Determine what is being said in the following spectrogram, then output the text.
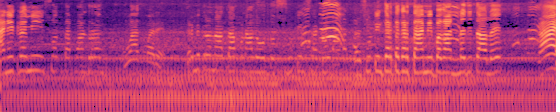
आणि इकडं मी स्वतः पांडुरंग वाघमारे. तर मित्रांनो आता आपण आलो होतो शूटिंगसाठी तर शूटिंग करता करता आम्ही बघा नदीत आलोय. काय?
